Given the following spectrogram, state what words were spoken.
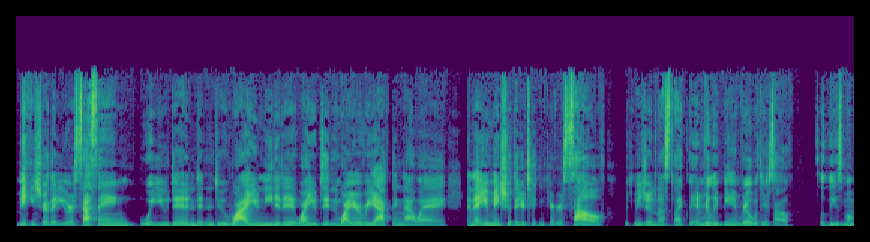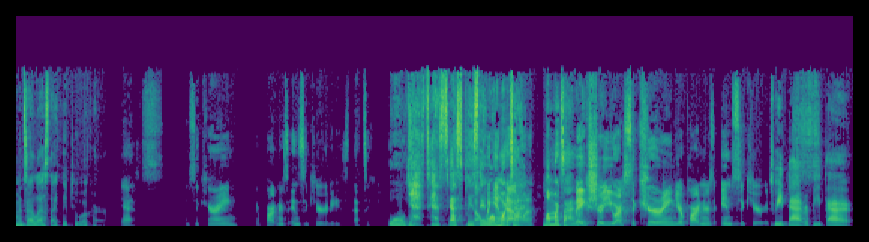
making sure that you're assessing what you did and didn't do, why you needed it, why you didn't, why you're reacting that way, and that you make sure that you're taking care of yourself, which means you're less likely and really being real with yourself. So these moments are less likely to occur. Yes. And securing your partner's insecurities. That's a huge. Oh, yes, yes, yes. Please Don't say one more time. one. One. more time. Make sure you are securing your partner's insecurity. Tweet that, repeat that.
